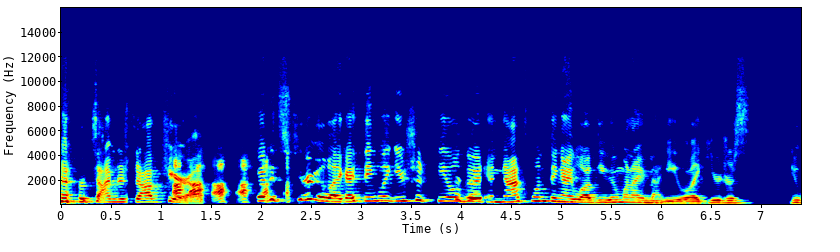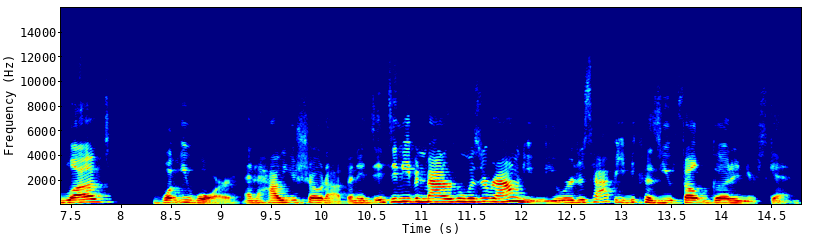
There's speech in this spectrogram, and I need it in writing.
or time to shop Kira. but it's true. Like I think like you should feel good. And that's one thing I loved even when I met you. Like you're just you loved what you wore and how you showed up. And it, it didn't even matter who was around you. You were just happy because you felt good in your skin,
